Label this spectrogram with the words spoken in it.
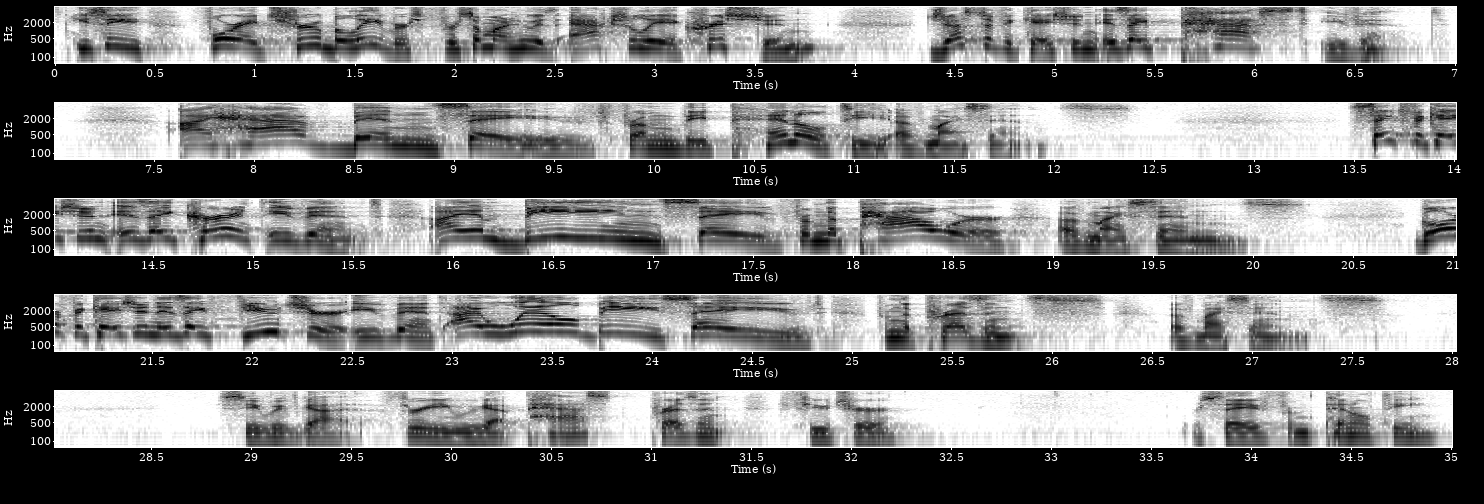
You see, for a true believer, for someone who is actually a Christian, justification is a past event. I have been saved from the penalty of my sins. Sanctification is a current event. I am being saved from the power of my sins. Glorification is a future event. I will be saved from the presence of my sins. See, we've got three we've got past, present, future. We're saved from penalty,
